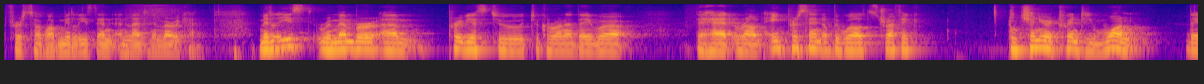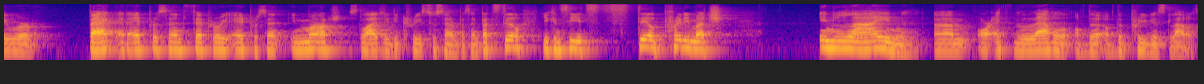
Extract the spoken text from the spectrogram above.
first talk about Middle East and, and Latin America. Middle East, remember, um, previous to to Corona, they were they had around eight percent of the world's traffic. In January twenty one, they were back at 8%, February 8%, in March slightly decreased to 7%. But still, you can see it's still pretty much in line um, or at the level of the of the previous levels.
